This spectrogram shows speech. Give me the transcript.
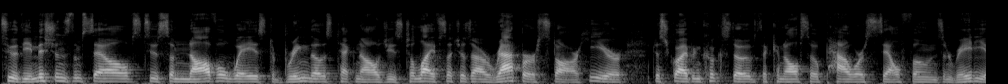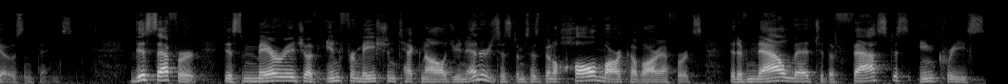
to the emissions themselves, to some novel ways to bring those technologies to life, such as our wrapper star here, describing cook stoves that can also power cell phones and radios and things. This effort, this marriage of information technology and energy systems has been a hallmark of our efforts that have now led to the fastest increase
